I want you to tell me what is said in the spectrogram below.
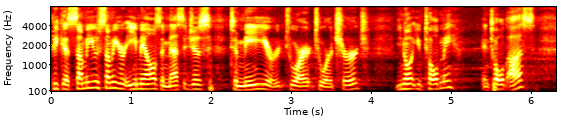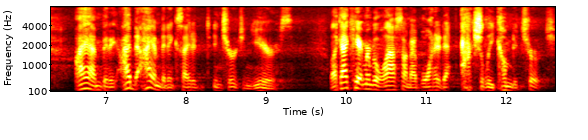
Because some of you, some of your emails and messages to me or to our, to our church, you know what you've told me and told us? I haven't been, I, I haven't been excited in church in years. Like, I can't remember the last time I wanted to actually come to church,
